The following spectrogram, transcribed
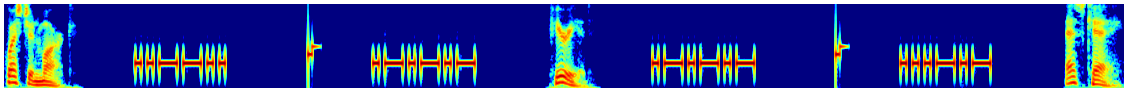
Question mark. Period. SK.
